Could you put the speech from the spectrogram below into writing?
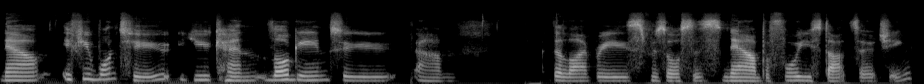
Now, if you want to, you can log into um, the library's resources now before you start searching.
